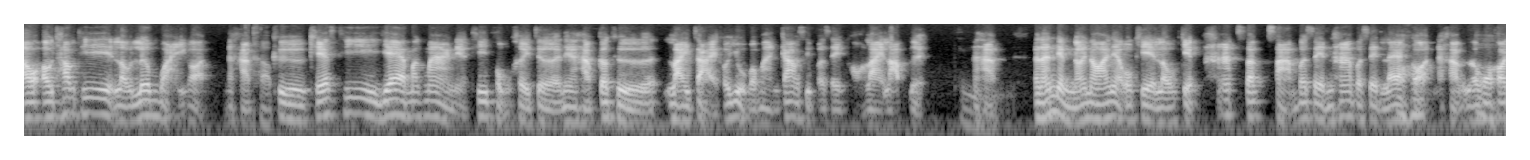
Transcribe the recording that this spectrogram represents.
เอาเอาเท่าที่เราเริ่มไหวก่อนนะครับครับคือเคสที่แย่มากๆเนี่ยที่ผมเคยเจอเนี่ยครับก็คือรายจ่ายเขาอยู่ประมาณ 90%ของรายรับเลยนะครับดังนั้นอย่างน้อยๆเนี่ยโอเคเราเก็บห้าสักสามเปอร์เซ็นห้าเปอร์เซ็นแรกก่อนนะครับแล้วก็ค่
